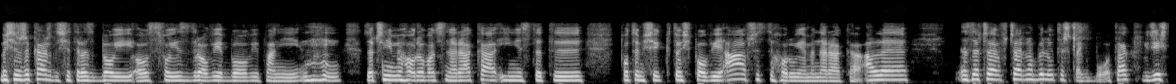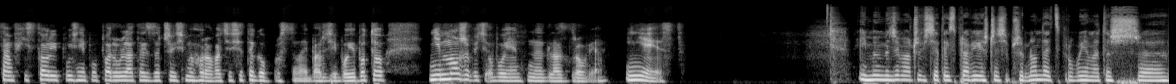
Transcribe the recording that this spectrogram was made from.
Myślę, że każdy się teraz boi o swoje zdrowie, bo wie pani, zaczniemy chorować na raka i niestety potem się ktoś powie, a wszyscy chorujemy na raka, ale w Czarnobylu też tak było, tak? Gdzieś tam w historii, później po paru latach zaczęliśmy chorować. Ja się tego po prostu najbardziej boję, bo to nie może być obojętne dla zdrowia i nie jest. I my będziemy oczywiście tej sprawie jeszcze się przyglądać. Spróbujemy też e,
